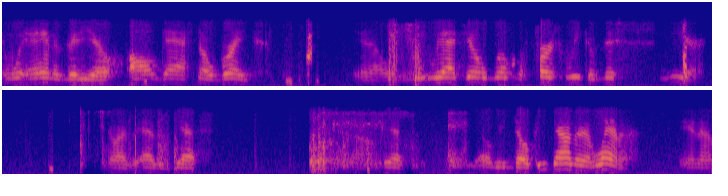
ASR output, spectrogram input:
and, we, and a video, all gas, no brakes. You know, we, we had General Groan the first week of this year, you know, as as a guest. Um, yes, that'll be dope. He's down in Atlanta, you know.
